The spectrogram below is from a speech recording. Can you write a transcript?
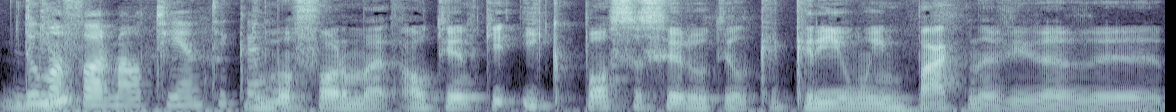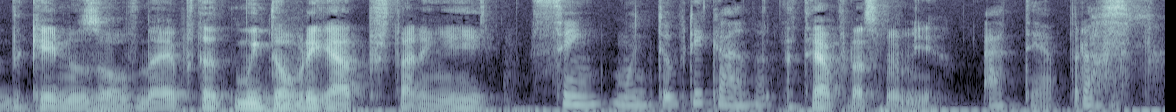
De uma de- forma autêntica. de uma forma autêntica e que possa ser útil, que crie um impacto na vida de, de quem nos ouve, não é? Portanto, muito obrigado por estarem aí. Sim, muito obrigada. Até à próxima, minha. Até a próxima.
